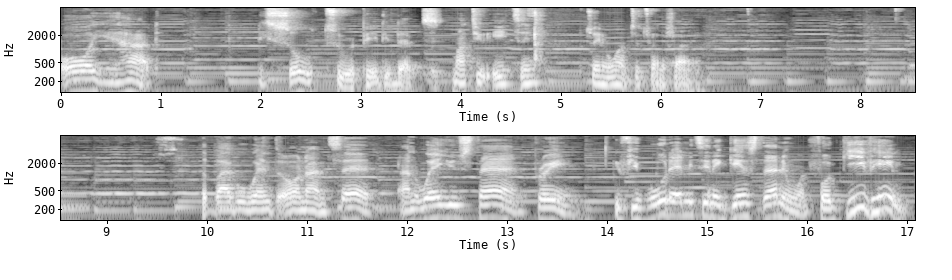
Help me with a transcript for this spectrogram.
all he had be sold to repay the debts. Matthew 18 21 to 25. The Bible went on and said, And when you stand praying, if you hold anything against anyone, forgive him,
